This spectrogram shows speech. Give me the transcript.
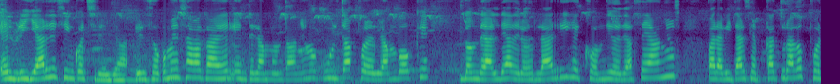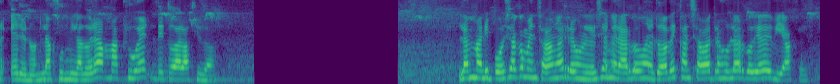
El brillar de cinco estrellas. El sol comenzaba a caer entre las montañas ocultas por el gran bosque donde la aldea de los Larrys escondió desde hace años para evitar ser capturados por Eleanor, la fumigadora más cruel de toda la ciudad. Las mariposas comenzaban a reunirse en el árbol donde todas descansaban tras un largo día de viajes.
